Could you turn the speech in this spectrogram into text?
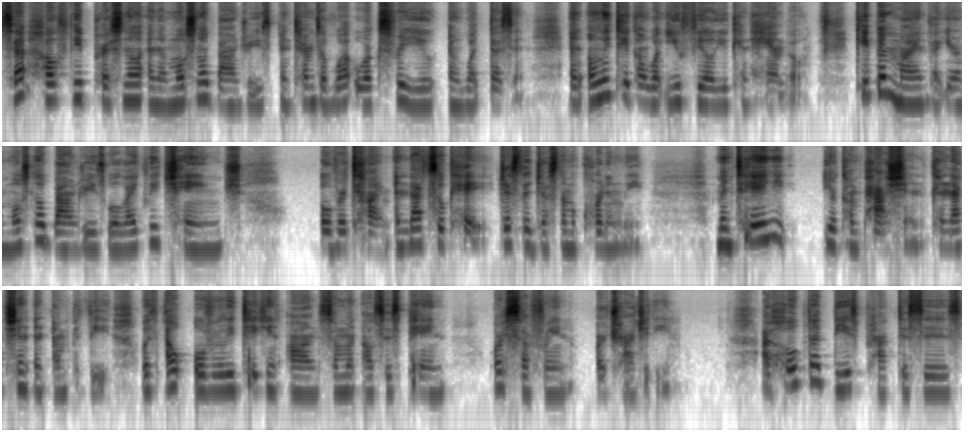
Set healthy personal and emotional boundaries in terms of what works for you and what doesn't, and only take on what you feel you can handle. Keep in mind that your emotional boundaries will likely change over time, and that's okay. Just adjust them accordingly. Maintain your compassion, connection, and empathy without overly taking on someone else's pain or suffering or tragedy. I hope that these practices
